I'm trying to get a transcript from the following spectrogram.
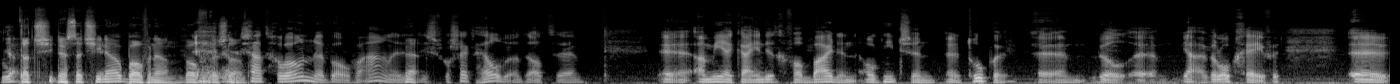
Ja. Dat, daar staat China ook bovenaan, boven Rusland. Het staat gewoon uh, bovenaan. Ja. Het is volstrekt helder dat Amerika, in dit geval Biden, ook niet zijn troepen wil, ja, wil opgeven. Uh,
